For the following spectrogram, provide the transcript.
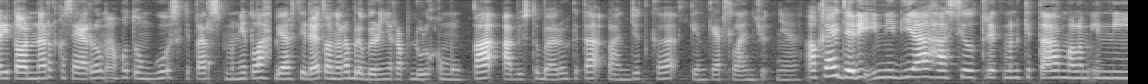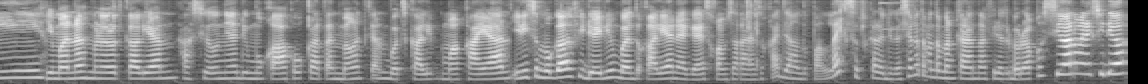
dari toner ke serum aku tunggu sekitar semenit lah biar setidaknya tonernya bener-bener nyerap dulu ke muka abis itu baru kita lanjut ke skincare selanjutnya. Oke jadi ini dia hasil treatment kita malam ini. Gimana menurut kalian? Hasilnya di muka aku kelihatan banget kan buat sekali pemakaian. Jadi semoga video ini membantu kalian ya guys. Kalau misalkan kalian suka jangan lupa like subscribe dan juga share ke teman-teman kalian tentang video terbaru aku. See you on my next video.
